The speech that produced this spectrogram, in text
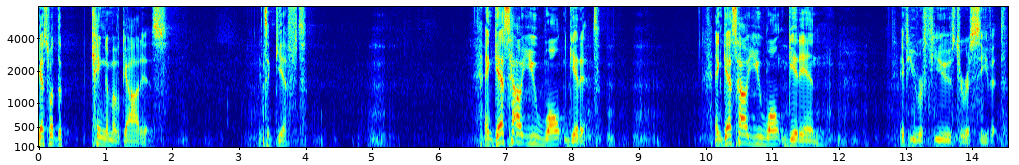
Guess what the kingdom of God is? It's a gift. And guess how you won't get it? And guess how you won't get in if you refuse to receive it?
